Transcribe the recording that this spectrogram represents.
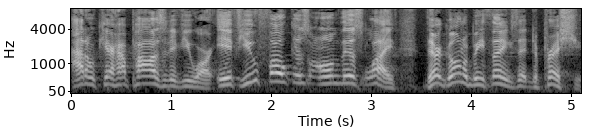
I don't care how positive you are. If you focus on this life, there are going to be things that depress you.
